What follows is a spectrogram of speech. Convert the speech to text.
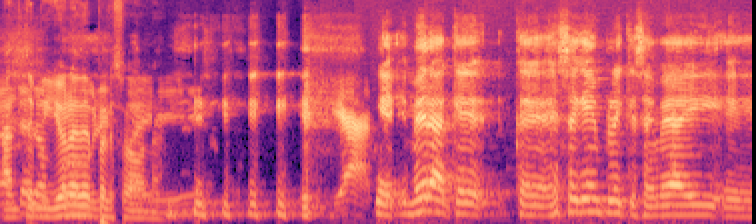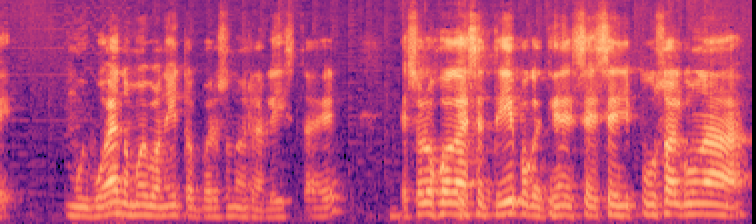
ante millones de personas. mira, que, ese gameplay que se ve ahí, eh, muy bueno, muy bonito, pero eso no es realista. ¿eh? Eso lo juega ese tipo que tiene, se, puso alguna.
